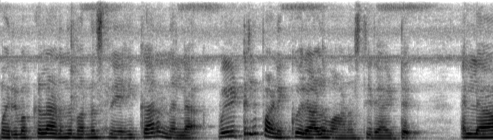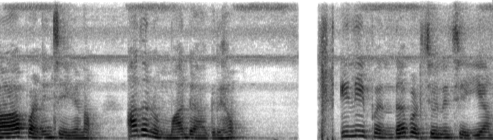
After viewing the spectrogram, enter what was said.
മരുമക്കളാണെന്ന് പറഞ്ഞ് സ്നേഹിക്കാനെന്നല്ല. വീട്ടിൽ പണിക്കൊരാൾ വേണം സ്ഥിരമായിട്ട് എല്ലാ പണിയും ചെയ്യണം. അതാണ് ഉമ്മാന്റെ ആഗ്രഹം. ഇനിയിപ്പോൾ എന്താ പഠിച്ചോനെ ചെയ്യാം?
